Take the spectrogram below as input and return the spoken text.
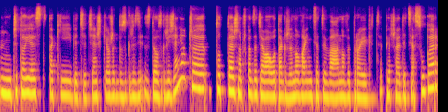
Mm, czy to jest taki, wiecie, ciężki orzech do, do zgryzienia, czy to też na przykład zadziałało tak, że nowa inicjatywa, nowy projekt, pierwsza edycja super,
